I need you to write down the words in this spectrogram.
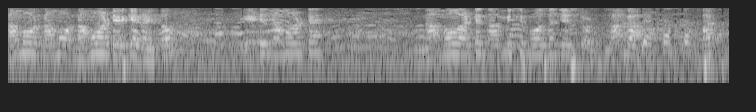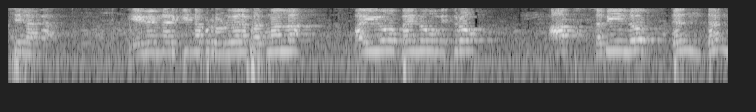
నమో నమో నమో అంటే ఎరికేనా ఇందో ఏంటి నమో అంటే? నమో అంటే నమ్మించి మోసం చేసేటోడు లంగా పచ్చి లంగా ఏమేమి నరికినప్పుడు రెండు వేల పద్నాలుగులో భయ్యో బహనో మిత్రో आप सभी लोग जन धन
